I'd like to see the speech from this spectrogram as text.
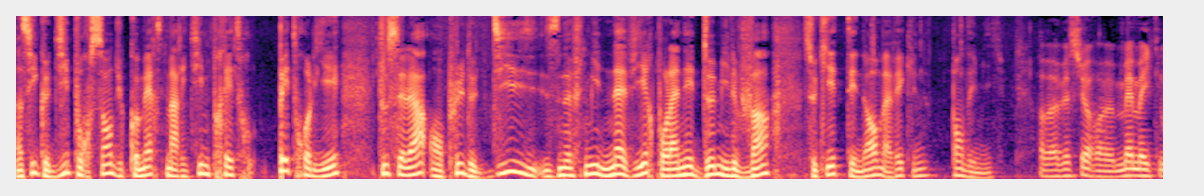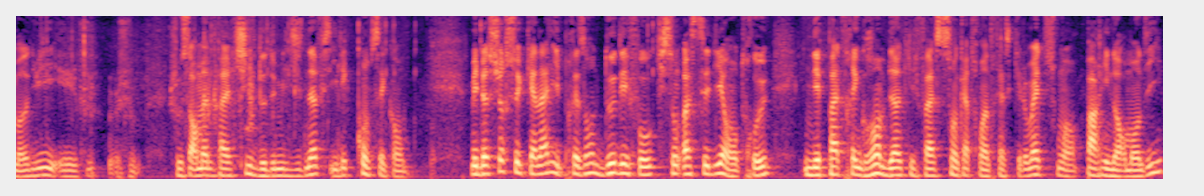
ainsi que 10% du commerce maritime pétrolier. Tout cela en plus de 19 000 navires pour l'année 2020, ce qui est énorme avec une pandémie. Ah bah bien sûr, euh, même avec pandémie, et je, je, je vous sors même pas le chiffre de 2019, il est conséquent. Mais bien sûr, ce canal, il présente deux défauts qui sont assez liés entre eux. Il n'est pas très grand, bien qu'il fasse 193 km, soit en Paris-Normandie.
